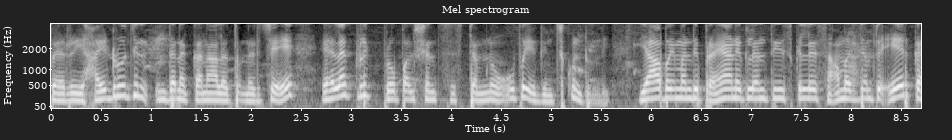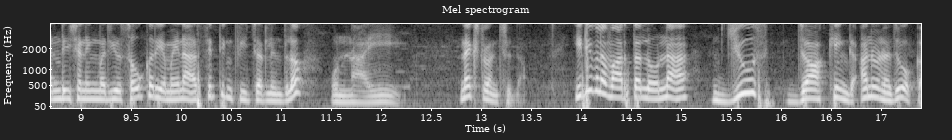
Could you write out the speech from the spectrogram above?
ఫెర్రీ హైడ్రోజన్ ఇంధన కణాలతో నడిచే ఎలక్ట్రిక్ ప్రొపల్షన్ సిస్టమ్ను ఉపయోగించుకుంటుంది. యాభై మంది ప్రయాణికులను తీసుకెళ్ళే సామర్థ్యంతో ఎయిర్ కండిషనింగ్ మరియు సౌకర్యమైన సిట్టింగ్ ఫీచర్లు ఇందులో ఉన్నాయి. నెక్స్ట్ వన్ చూద్దాం. ఇటీవల వార్తల్లో ఉన్న జ్యూస్ జాకింగ్ అనున్నది ఒక.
